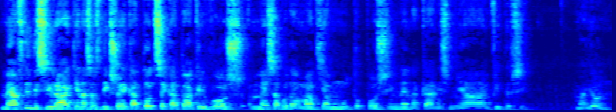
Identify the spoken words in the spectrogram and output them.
με αυτή τη σειρά και να σας δείξω 100% ακριβώς μέσα από τα μάτια μου το πώς είναι να κάνεις μια εμφύτευση μαλλιών.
